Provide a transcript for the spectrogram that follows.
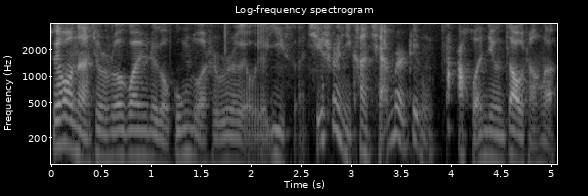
最后呢，就是说关于这个工作是不是有有意思？其实你看前面这种大环境造成了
